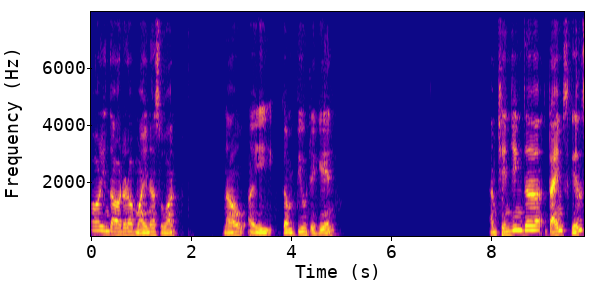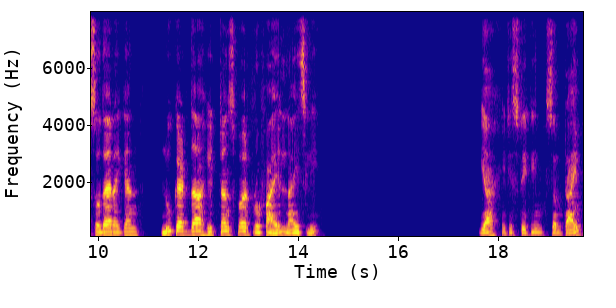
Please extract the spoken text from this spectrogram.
or in the order of minus 1 now I compute again. I'm changing the time scale so that I can look at the heat transfer profile nicely. Yeah it is taking some time.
